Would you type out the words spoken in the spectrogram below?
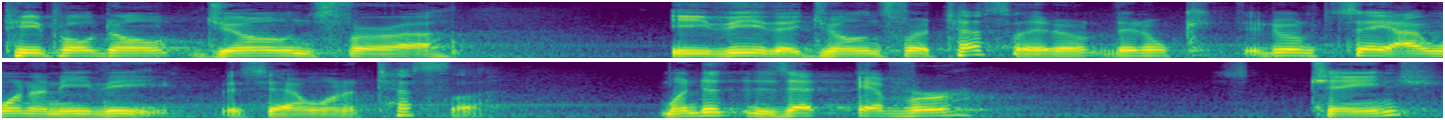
People don't Jones for a EV; they Jones for a Tesla. They don't. They don't. They don't say I want an EV. They say I want a Tesla. When does, does that ever change?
